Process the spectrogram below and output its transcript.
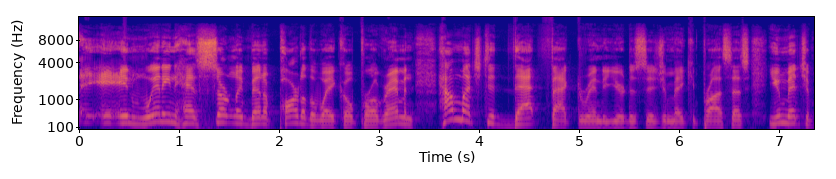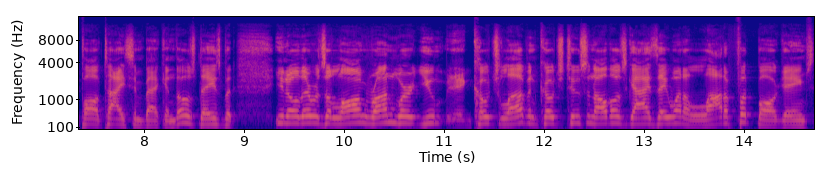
And winning has certainly been a part of the Waco program. And how much did that factor into your decision making process? You mentioned Paul Tyson back in those days, but you know there was a long run where you, Coach Love and Coach Tucson, all those guys, they won a lot of football games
